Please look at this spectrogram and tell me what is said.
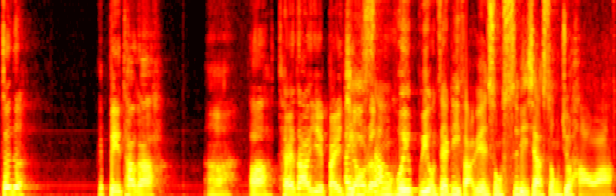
真的，北他啊啊啊！台大也白交了。上辉不用在立法院送，私底下送就好啊。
